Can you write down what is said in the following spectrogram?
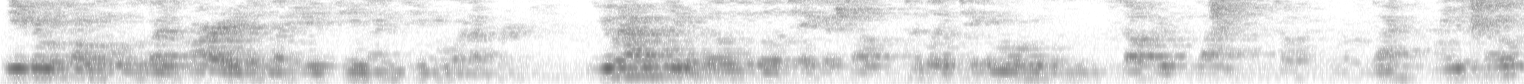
even someone who's like our age, like 18, 19, or whatever, you have the ability to take a self to like take a moment to self reflect, self reflect on yourself,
